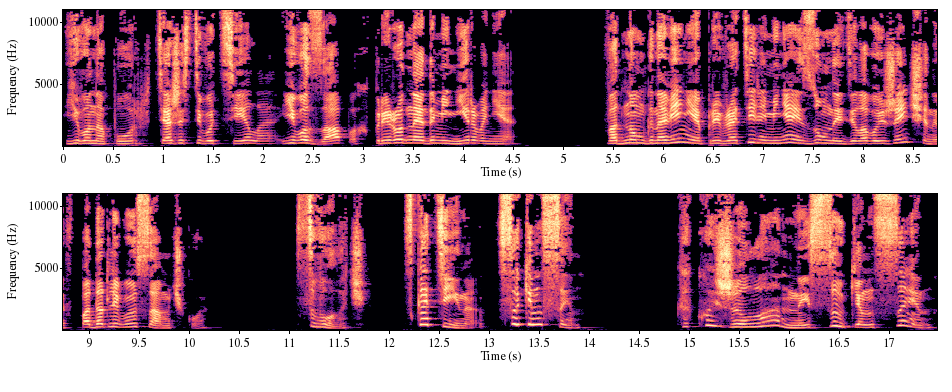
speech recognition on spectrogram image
Его напор, тяжесть его тела, его запах, природное доминирование в одно мгновение превратили меня из умной деловой женщины в податливую самочку. Сволочь! Скотина! Сукин сын! Какой желанный сукин сын!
